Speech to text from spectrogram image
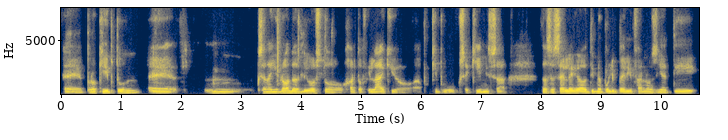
ε, προκύπτουν. Ε, ξαναγυρνώντας λίγο στο χαρτοφυλάκιο από εκεί που ξεκίνησα, θα σας έλεγα ότι είμαι πολύ περήφανος γιατί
